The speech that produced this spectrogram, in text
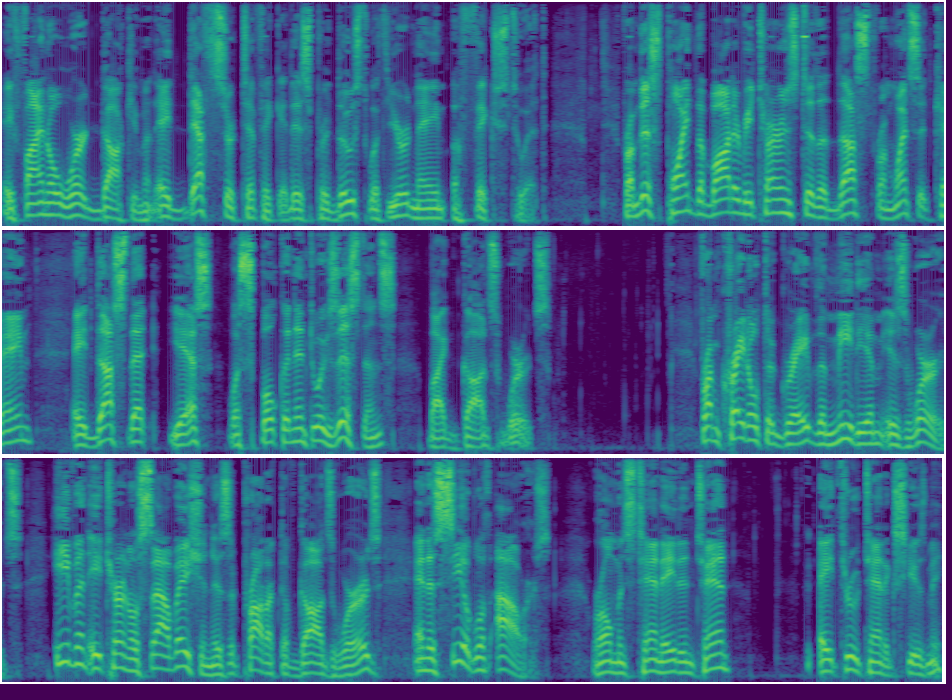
a final word document, a death certificate is produced with your name affixed to it. From this point, the body returns to the dust from whence it came, a dust that, yes, was spoken into existence by God's words. From cradle to grave, the medium is words. Even eternal salvation is a product of God's words and is sealed with ours. Romans 10, 8 and 10, 8 through 10, excuse me.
